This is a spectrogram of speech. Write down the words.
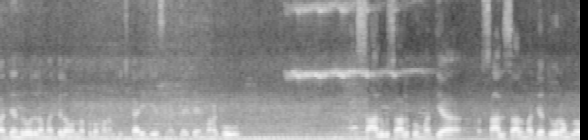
పద్దెనిమిది రోజుల మధ్యలో ఉన్నప్పుడు మనం పిచికారీ చేసినట్లయితే మనకు సాలుగు సాలుకు మధ్య సాలు సాలు మధ్య దూరంలో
